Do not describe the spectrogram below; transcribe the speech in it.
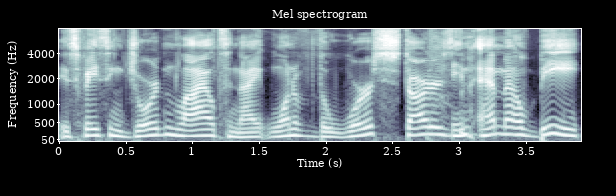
is facing Jordan Lyle tonight, one of the worst starters in MLB.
